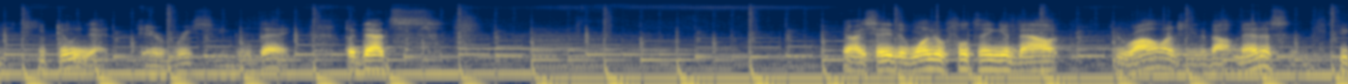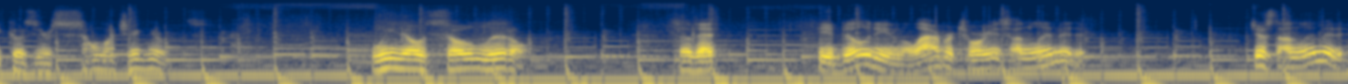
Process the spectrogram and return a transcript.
you keep doing that every single day. But that's, you know, I say the wonderful thing about urology and about medicine because there's so much ignorance. We know so little, so that the ability in the laboratory is unlimited, just unlimited.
